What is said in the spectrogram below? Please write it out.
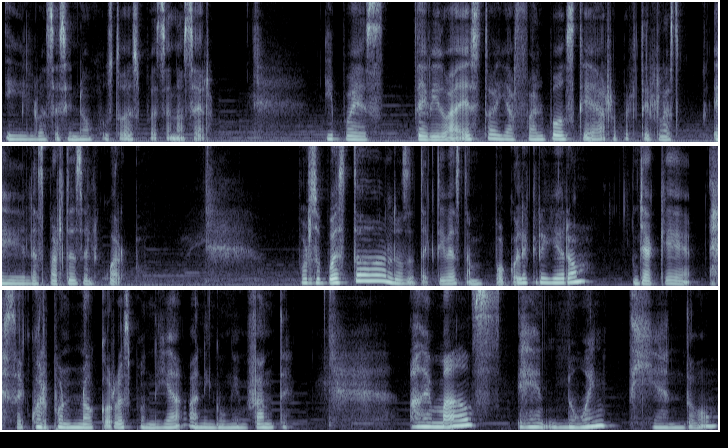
y lo asesinó justo después de nacer. Y pues debido a esto ella fue al bosque a repartir las, eh, las partes del cuerpo. Por supuesto, los detectives tampoco le creyeron, ya que ese cuerpo no correspondía a ningún infante. Además, eh, no entiendo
